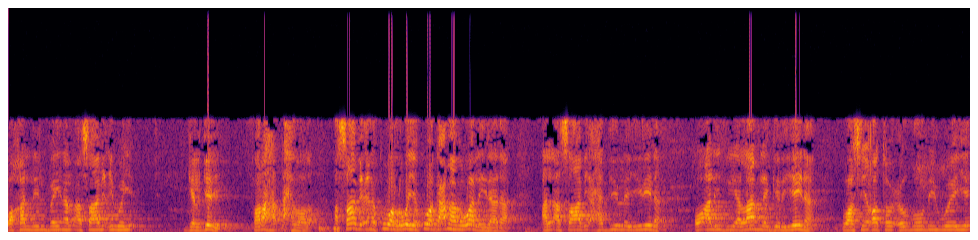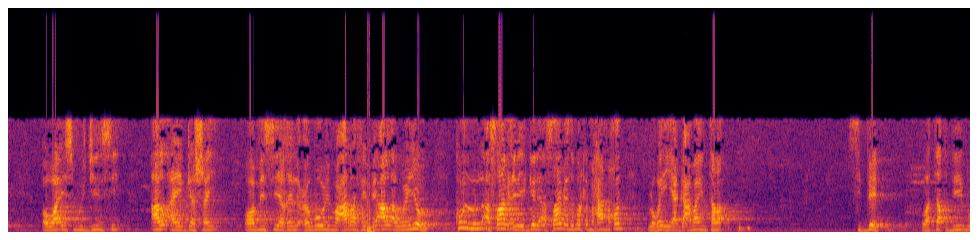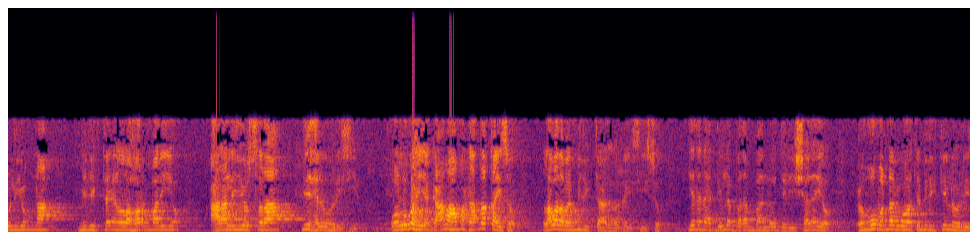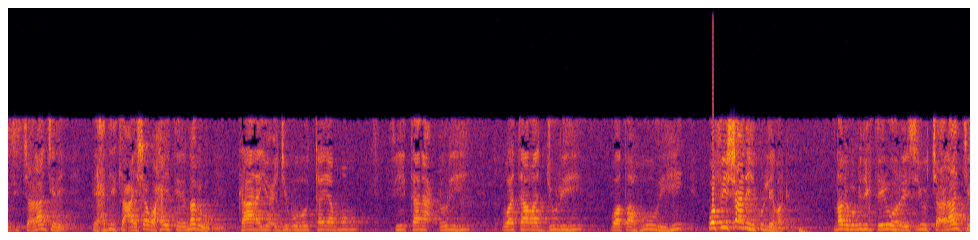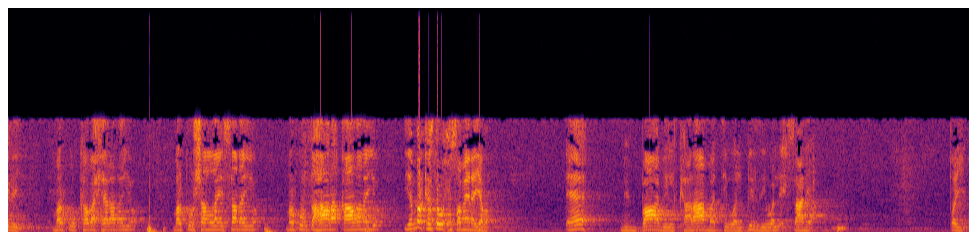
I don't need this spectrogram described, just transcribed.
wakhallil bayna alasaabici weeye gelgeli faraha dhexdooda asaabicna kuwa lugaya kuwa gacmahaba waa la yidhaahdaa alasaabic haddii la yidhina oo alif iyo laam la geliyeyna waa siiqatu cumuumin weeye oo waa ismu jinsi al ay gashay oo min siiqi lcumuumi mucarafi bial weeyo kullu asaabic bay geli asaabicdu marka maxaa noqon luga iyo gacmo intaba sideed wa taqdiimu lyumna midigta in la hormariyo cala alyusraa bidixa lagu horreysiiyo. Oo lugahiyo gacmaha markaad dhaqayso labadaba midigta aada horreysiiso. Iyadana adilo badan baa loo daliishadayo. Cumuuman nabigu horta midigta in la horreysiis jeclaan jiray. Bay xadiidkii caaisha waxay tihi nabigu kaana yucjibuhu tayamumu fii tanaculihi wa tarajulihi wa tahuurihi wa fii shanihi kullihi marka. Nabigu midigta inuu horreysiiyuu jeclaan jiray markuu kaba xiranayo markuu shanlaysanayo markuu dahaaro qaadanayo iyo mar kasta wuxuu samaynayaba ee min baabi alkaraamati wاlbiri wاlixsaani ah. Ayib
